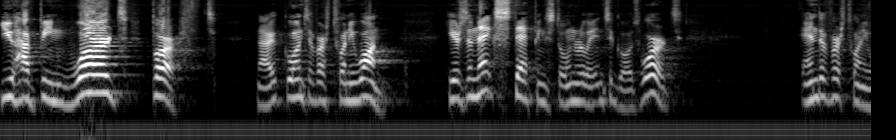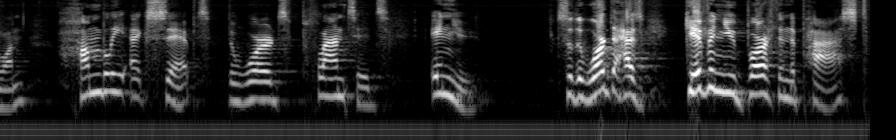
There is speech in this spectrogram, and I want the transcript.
You have been Word birthed. Now, go on to verse 21. Here's the next stepping stone relating to God's Word. End of verse 21. Humbly accept the words planted in you. So the Word that has given you birth in the past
